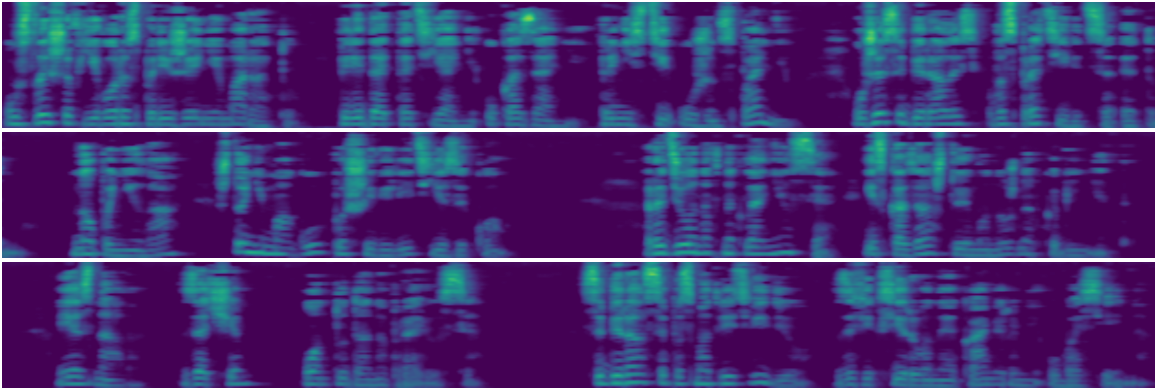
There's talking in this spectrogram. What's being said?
Услышав его распоряжение Марату передать Татьяне указание принести ужин в спальню, уже собиралась воспротивиться этому, но поняла, что не могу пошевелить языком. Родионов наклонился и сказал, что ему нужно в кабинет. Я знала, зачем он туда направился. Собирался посмотреть видео, зафиксированное камерами у бассейна.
